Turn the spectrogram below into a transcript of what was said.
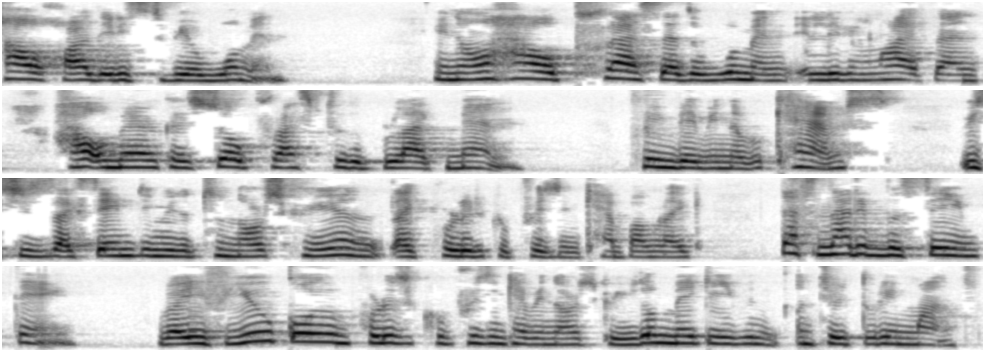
how hard it is to be a woman you know, how oppressed as a woman in living life and how America is so oppressed to the black men, putting them in the camps, which is like same thing with the North Korean, like political prison camp. I'm like, that's not even the same thing, right? If you go to political prison camp in North Korea, you don't make it even until three months.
